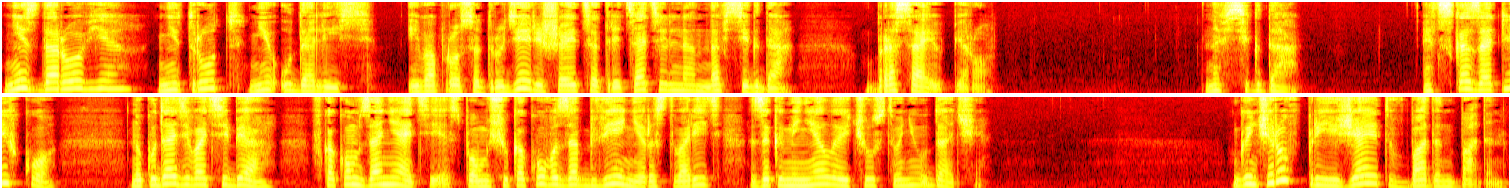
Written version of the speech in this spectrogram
ни здоровье, ни труд не удались, и вопрос о труде решается отрицательно навсегда. Бросаю перо. Навсегда. Это сказать легко, но куда девать себя, в каком занятии, с помощью какого забвения растворить закаменелое чувство неудачи? Гончаров приезжает в Баден-Баден.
